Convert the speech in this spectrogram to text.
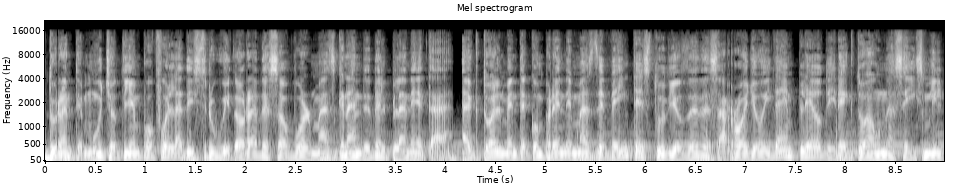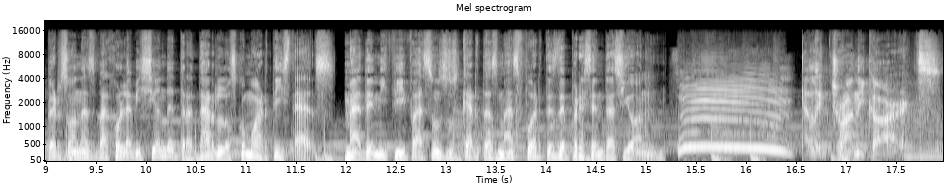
Durante mucho tiempo fue la distribuidora de software más grande del planeta. Actualmente comprende más de 20 estudios de desarrollo y da empleo directo a unas 6.000 personas bajo la visión de tratarlos como artistas. Madden y FIFA son sus cartas más fuertes de presentación. Electronic Arts.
